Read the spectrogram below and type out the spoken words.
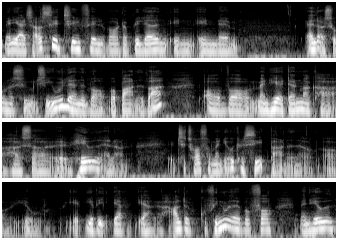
Men jeg har altså også set tilfælde, hvor der blev lavet en, en, en øh, aldersundersøgelse i udlandet, hvor, hvor barnet var, og hvor man her i Danmark har, har så øh, hævet alderen, øh, til trods for, at man jo ikke har set barnet, og, og jo jeg, jeg, ved, jeg, jeg har aldrig kunne finde ud af, hvorfor man hævede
